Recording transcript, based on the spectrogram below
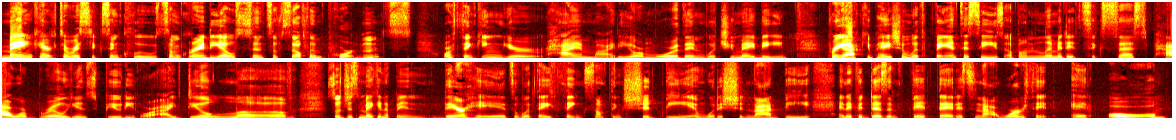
Main characteristics include some grandiose sense of self importance or thinking you're high and mighty or more than what you may be, preoccupation with fantasies of unlimited success, power, brilliance, beauty, or ideal love. So, just making up in their heads what they think something should be and what it should not be. And if it doesn't fit that, it's not worth it at all.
